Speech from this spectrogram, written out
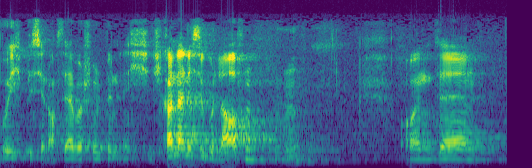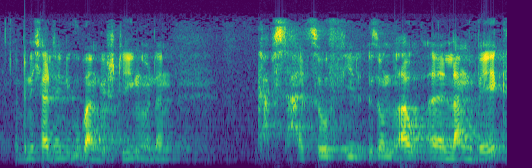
wo ich ein bisschen auch selber schuld bin. Ich, ich konnte da nicht so gut laufen. Mhm. Und äh, dann bin ich halt in die U-Bahn gestiegen und dann gab es da halt so viel, so einen äh, langen Weg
